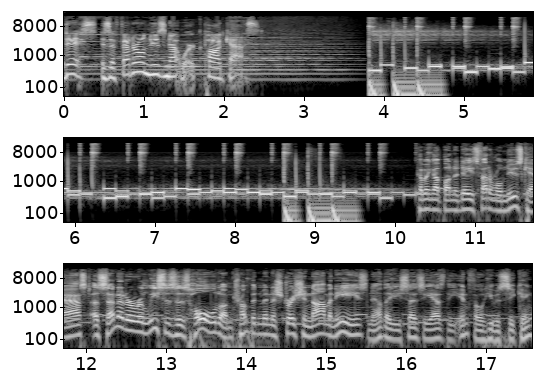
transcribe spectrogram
This is a Federal News Network podcast. Coming up on today's federal newscast, a senator releases his hold on Trump administration nominees now that he says he has the info he was seeking.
